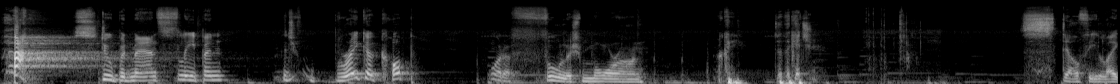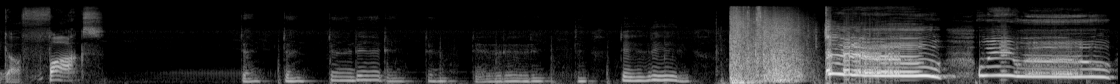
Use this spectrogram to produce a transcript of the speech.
Ha! Stupid man sleeping. Did you break a cup? What a foolish moron. Okay, to the kitchen. Stealthy like a fox. Dun, dun, dun, dun, dun, dun, dun, dun, dun, dun, dun, dun. Wee woo!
